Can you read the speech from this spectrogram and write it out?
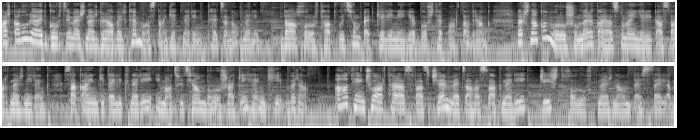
Հարկավոր է այդ գործի մեջ ներգրավել թե մասնագետներին, թե ծնողներին։ Դա խորհրդատվություն պետք է լինի եւ ոչ թե պարտադրանք։ Վերջնական որոշումները կայացնում են երիտասարդներն իրենք, սակայն գիտելիքների իմացության որոշակի հենքի վրա։ Ահա թե ինչու արդարացված չէ մեծահասակների ճիշտ խորհուրդներն անտեսելը։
